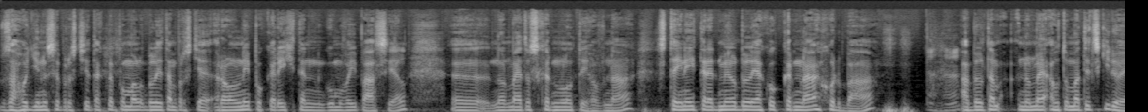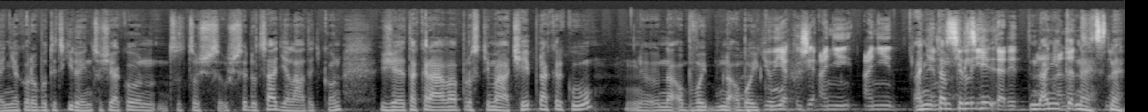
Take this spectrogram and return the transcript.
za hodinu se prostě takhle pomalu, byly tam prostě rolny, po kterých ten gumový pás jel. E, normálně to schrnulo ty hovna. Stejný treadmill byl jako krná chodba Aha. a byl tam normálně automatický dojení, jako robotický dojení, což, je jako, co, což už se docela dělá teďkon, že ta kráva prostě má čip na krku, na, obvoj, na obojku. Jo, jakože ani, ani, Ani tam ty lidi- tady ani na ne, tucnout, ne.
